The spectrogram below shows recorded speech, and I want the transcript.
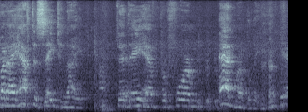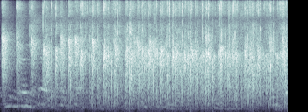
But I have to say tonight, that they have performed admirably. Here And it is. so,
